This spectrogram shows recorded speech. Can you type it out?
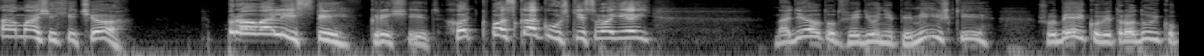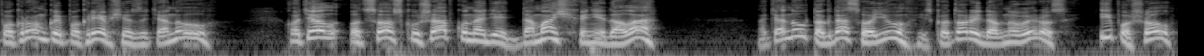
А мачехи чё? «Провались ты!» — кричит. «Хоть по скакушке своей!» Надел тут Федюне пимишки, шубейку ветродуйку по кромкой покрепче затянул. Хотел отцовскую шапку надеть, да мачеха не дала. Натянул тогда свою, из которой давно вырос, и пошел.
